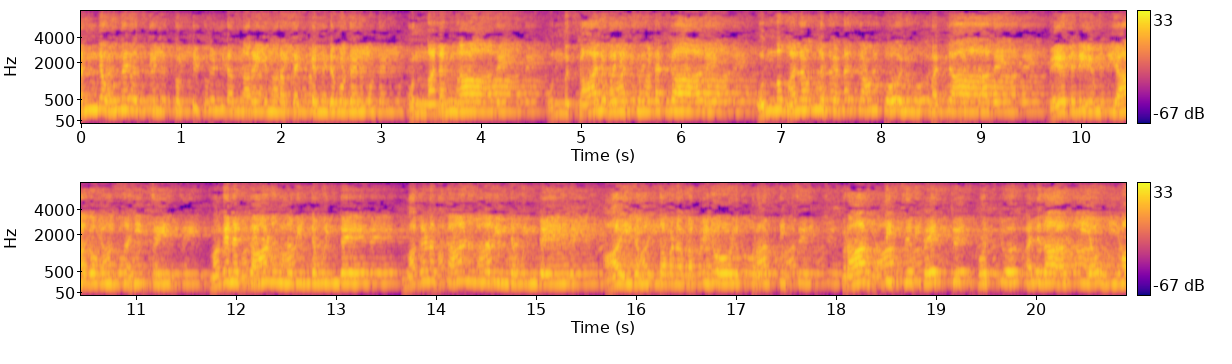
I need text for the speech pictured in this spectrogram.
തന്റെ ഉദരത്തിൽ തൊട്ടിട്ടുണ്ടെന്നറിയുന്ന സെക്കൻഡ് മുതൽ ഒന്നനങ്ങാതെ ഒന്ന് കാൽ വലിച്ചു നടക്കാതെ ഒന്ന് മലർന്ന് കിടക്കാൻ പോലും പറ്റാതെ വേദനയും ത്യാഗവും സഹിച്ച് മകനെ കാണുന്നതിന്റെ മുൻപേ മകളെ കാണുന്നതിന്റെ മുൻപേ ആയിരം തവണ റബ്ബിനോട് പ്രാർത്ഥിച്ച് പ്രാർത്ഥിച്ച് പേറ്റ് കൊറ്റു വലുതാക്കിയ ഉമ്മ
